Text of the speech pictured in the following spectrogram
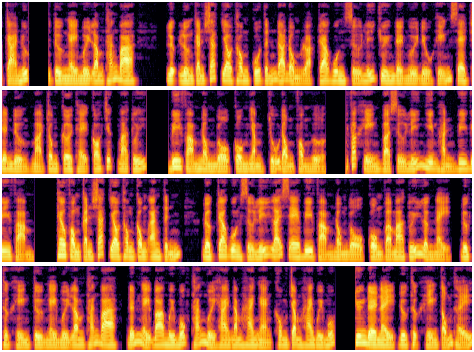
cả nước. Từ ngày 15 tháng 3, lực lượng cảnh sát giao thông của tỉnh đã đồng loạt ra quân xử lý chuyên đề người điều khiển xe trên đường mà trong cơ thể có chất ma túy, vi phạm nồng độ cồn nhằm chủ động phòng ngừa, phát hiện và xử lý nghiêm hành vi vi phạm. Theo Phòng Cảnh sát Giao thông Công an tỉnh, đợt ra quân xử lý lái xe vi phạm nồng độ cồn và ma túy lần này được thực hiện từ ngày 15 tháng 3 đến ngày 31 tháng 12 năm 2021. Chuyên đề này được thực hiện tổng thể,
